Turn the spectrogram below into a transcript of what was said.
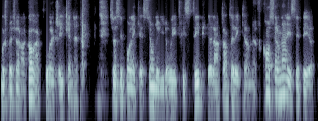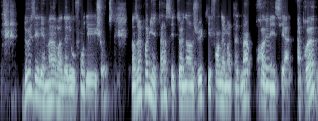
Moi, je préfère encore encourager le Canada. Ça, c'est pour la question de l'hydroélectricité puis de l'entente avec Terre-Neuve. Concernant les CPE, deux éléments avant d'aller au fond des choses. Dans un premier temps, c'est un enjeu qui est fondamentalement provincial. À preuve,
